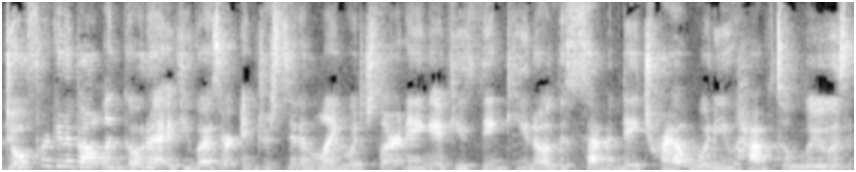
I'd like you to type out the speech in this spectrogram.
don't forget about Lingoda. If you guys are interested in language learning, if you think, you know, the seven day trial, what do you have to lose?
